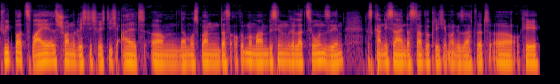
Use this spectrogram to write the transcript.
Tweetbot 2 ist schon richtig, richtig alt. Ähm, da muss man das auch immer mal ein bisschen in Relation sehen. Das kann nicht sein, dass da wirklich immer gesagt wird, äh, okay,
